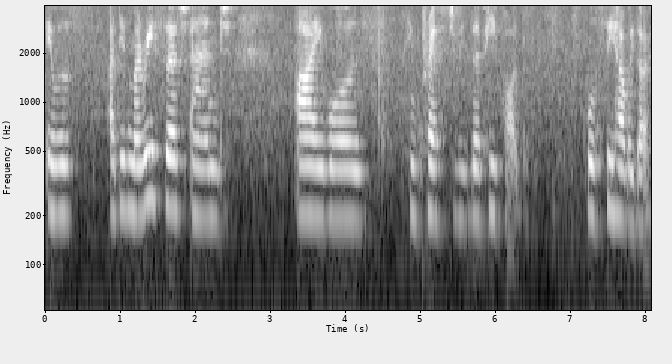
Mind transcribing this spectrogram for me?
it was I did my research and I was impressed with the pea pods. We'll see how we go.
